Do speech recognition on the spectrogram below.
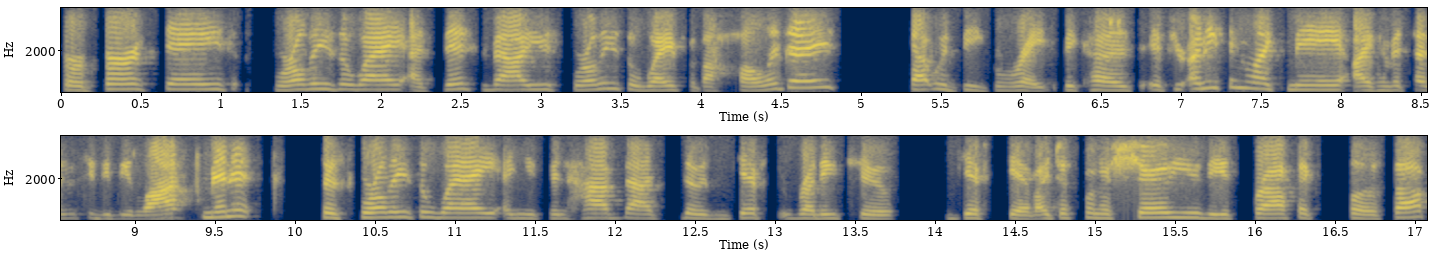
for birthdays. Squirrel these away at this value, squirrel these away for the holidays. That would be great because if you're anything like me, I have a tendency to be last minute. So squirrel these away and you can have that those gifts ready to gift give. I just want to show you these graphics close up.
